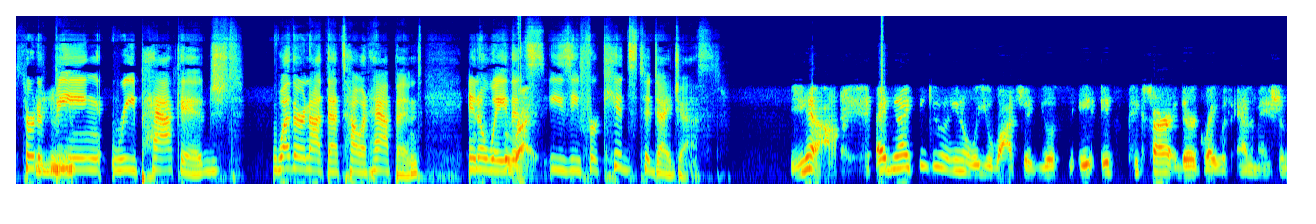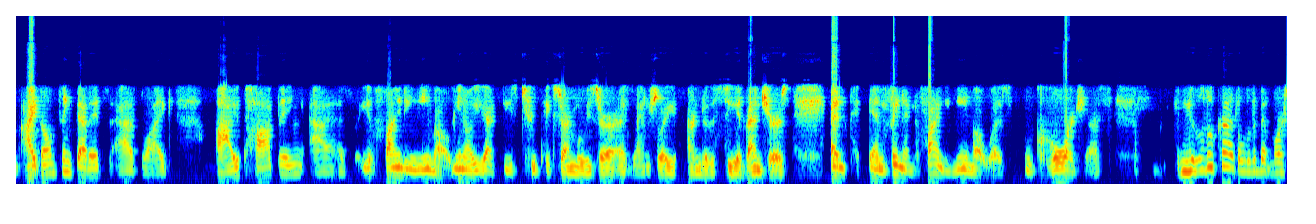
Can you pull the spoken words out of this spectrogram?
sort of mm-hmm. being repackaged, whether or not that's how it happened, in a way that's easy for kids to digest. Yeah, and I think you you know when you watch it, you'll see it, it's Pixar. They're great with animation. I don't think that it's as like eye popping as you know, Finding Nemo. You know, you got these two Pixar movies that are essentially under the sea adventures, and and Finding Finding Nemo was gorgeous. Luca is a little bit more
